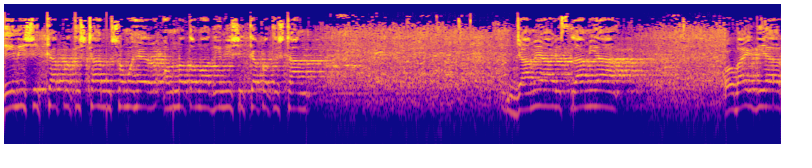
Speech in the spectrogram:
দিনী শিক্ষা প্রতিষ্ঠান সমূহের অন্যতম দিনী শিক্ষা প্রতিষ্ঠান জামিয়া ইসলামিয়া ওবাইদিয়ার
